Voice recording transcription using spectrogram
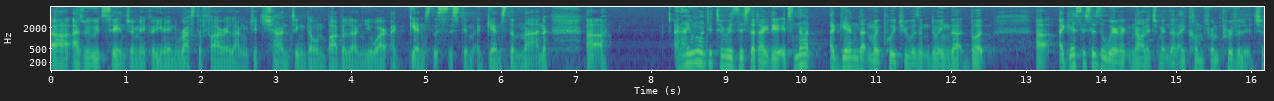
uh, as we would say in Jamaica, you know, in Rastafari language, you're chanting down Babylon, you are against the system, against the man. Uh, and I wanted to resist that idea. It's not, again, that my poetry wasn't doing that, but uh, I guess this is the weird acknowledgement that I come from privilege.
